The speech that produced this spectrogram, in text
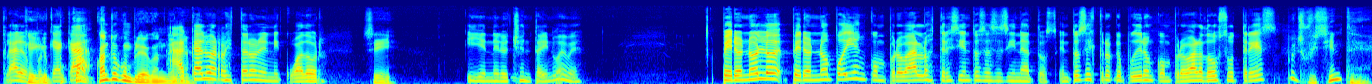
Claro, ¿Qué- porque acá, cu- ¿Cuánto cumplió de condena? acá lo arrestaron en Ecuador Sí. y en el 89. Pero no, lo, pero no podían comprobar los 300 asesinatos. Entonces creo que pudieron comprobar dos o tres. Pues suficiente.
